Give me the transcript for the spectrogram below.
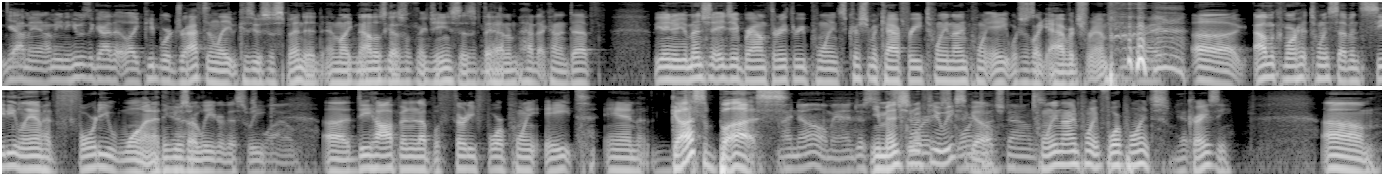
Yeah, man. I mean, he was a guy that like people were drafting late because he was suspended, and like now those guys look like geniuses if they had him had that kind of depth. But, yeah, you know, you mentioned AJ Brown, thirty three points. Christian McCaffrey, twenty nine point eight, which is like average for him. Right. uh, Alvin Kamara hit twenty seven. CeeDee Lamb had forty one. I think he was our leader this week. Uh, D Hop ended up with thirty four point eight, and Gus Bus. I know, man. Just You mentioned him a few weeks ago. Touchdowns. Twenty nine point four points. Yep. Crazy. Um,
